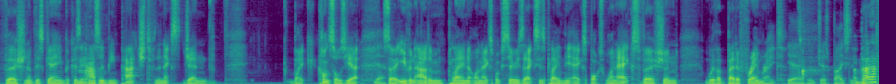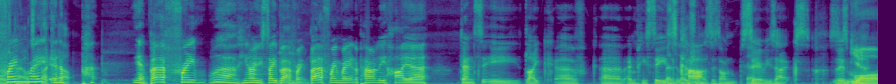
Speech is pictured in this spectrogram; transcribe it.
version of this game because it hasn't been patched for the next gen like consoles yet. Yeah. So even Adam playing it on Xbox Series X is playing the Xbox One X version with a better frame rate. Yeah, just basically A better frame rate and a yeah, better frame. Well, you know, you say better frame, better frame rate, and apparently higher density, like of uh, NPCs and cars, is on Series X. So there's Yeah.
